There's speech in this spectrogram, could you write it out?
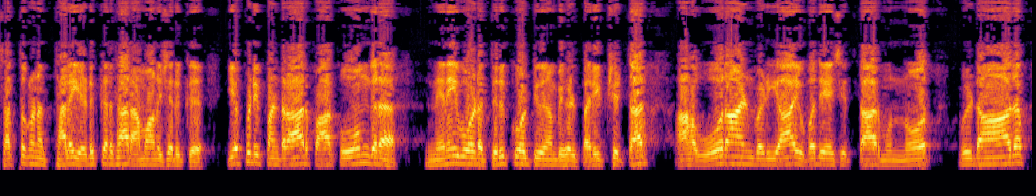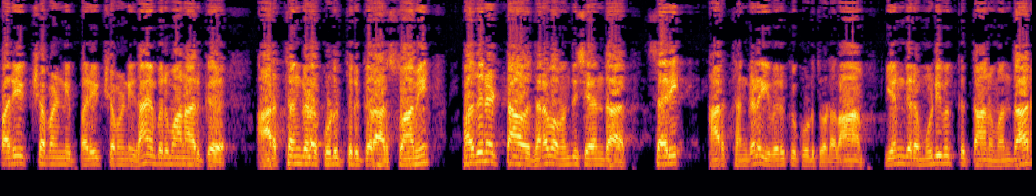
சத்தகுணம் தலை எடுக்கிறதா ராமானுஜருக்கு? எப்படி பண்றார் பார்ப்போங்கிற நினைவோட திருக்கோட்டி நம்பிகள் பரீட்சித்தார். ஆக ஓராண் வழியாய் உபதேசித்தார் முன்னோர். விடாத பரீட்சை பண்ணி பரீட்சை பண்ணி தான் பெருமானாருக்கு அர்த்தங்களை கொடுத்திருக்கிறார் சுவாமி. பதினெட்டாவது தடவை வந்து சேர்ந்தார். சரி அர்த்தங்களை இவருக்கு கொடுத்துடலாம் என்கிற முடிவுக்கு தானும் வந்தார்.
